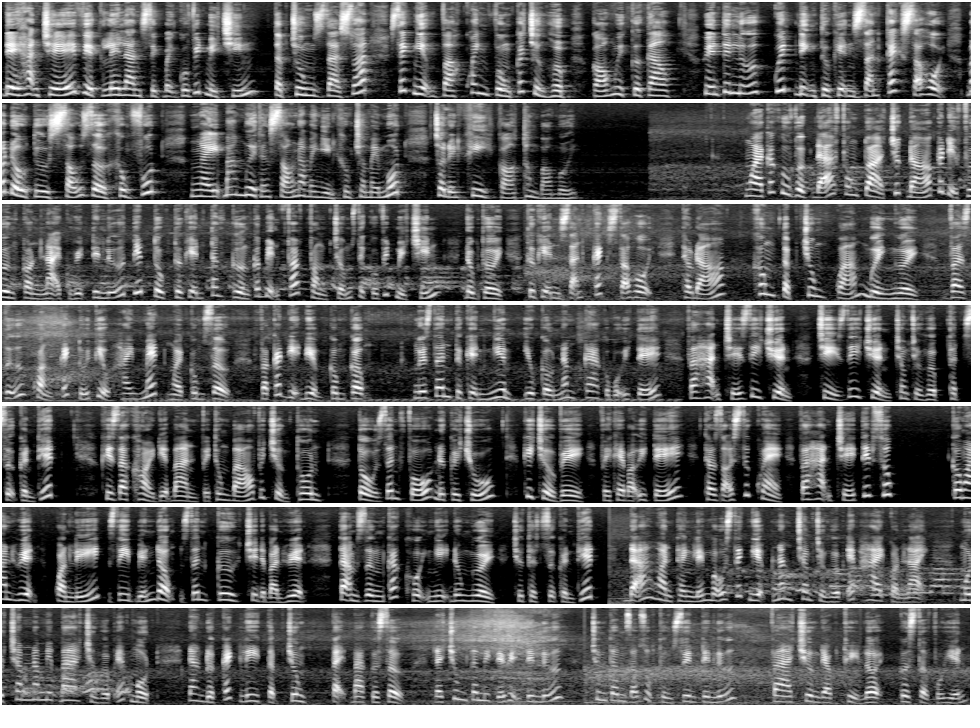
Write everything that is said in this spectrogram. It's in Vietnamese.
Để hạn chế việc lây lan dịch bệnh COVID-19, tập trung ra soát, xét nghiệm và khoanh vùng các trường hợp có nguy cơ cao, huyện Tiên Lữ quyết định thực hiện giãn cách xã hội bắt đầu từ 6 giờ 0 phút ngày 30 tháng 6 năm 2021 cho đến khi có thông báo mới. Ngoài các khu vực đã phong tỏa trước đó, các địa phương còn lại của huyện Tiên Lữ tiếp tục thực hiện tăng cường các biện pháp phòng chống dịch COVID-19, đồng thời thực hiện giãn cách xã hội. Theo đó, không tập trung quá 10 người và giữ khoảng cách tối thiểu 2 mét ngoài công sở và các địa điểm công cộng. Người dân thực hiện nghiêm yêu cầu 5K của Bộ Y tế và hạn chế di chuyển, chỉ di chuyển trong trường hợp thật sự cần thiết. Khi ra khỏi địa bàn phải thông báo với trưởng thôn, tổ dân phố nơi cư trú. Khi trở về phải khai báo y tế, theo dõi sức khỏe và hạn chế tiếp xúc. Công an huyện quản lý di biến động dân cư trên địa bàn huyện, tạm dừng các hội nghị đông người chưa thật sự cần thiết, đã hoàn thành lấy mẫu xét nghiệm 500 trường hợp F2 còn lại, 153 trường hợp F1 đang được cách ly tập trung tại ba cơ sở là Trung tâm Y tế huyện Tiên Lữ, Trung tâm Giáo dục Thường xuyên Tiên Lữ và Trường Đại học Thủy lợi cơ sở Phú Hiến.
